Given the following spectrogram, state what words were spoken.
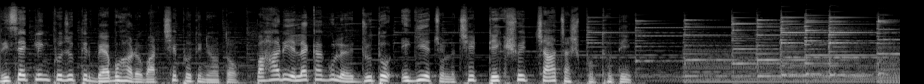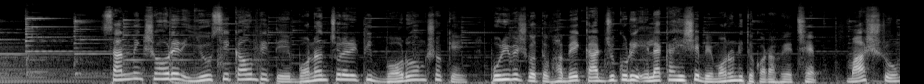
রিসাইক্লিং প্রযুক্তির ব্যবহারও বাড়ছে প্রতিনিয়ত। পাহাড়ি এলাকাগুলোয় দ্রুত এগিয়ে চলেছে টেকসই চা চাষ পদ্ধতি। সানমিং শহরের ইউসি কাউন্টিতে বনাঞ্চলের একটি বড় অংশকে পরিবেশগতভাবে কার্যকরী এলাকা হিসেবে মনোনীত করা হয়েছে। মাশরুম,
